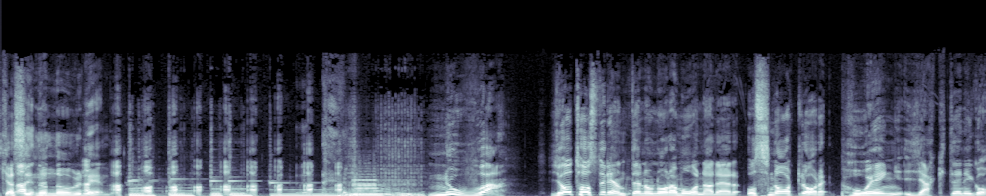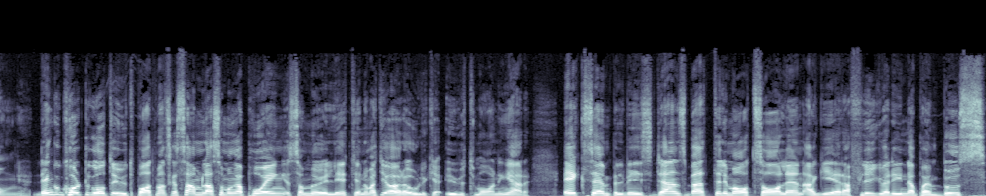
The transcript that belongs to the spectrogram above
Casino Norlind. Noah! Jag tar studenten om några månader och snart drar poängjakten igång. Den går kort och gott ut på att man ska samla så många poäng som möjligt genom att göra olika utmaningar. Exempelvis dance battle i matsalen, agera flygvärdinna på en buss,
